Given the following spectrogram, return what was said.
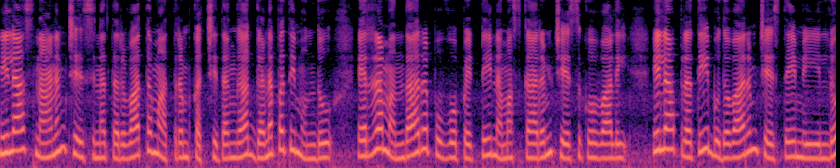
ఇలా స్నానం చేసిన తర్వాత మాత్రం ఖచ్చితంగా గణపతి ముందు ఎర్ర మందార పువ్వు పెట్టి నమస్కారం చేసుకోవాలి. ఇలా ప్రతి బుధవారం చేస్తే మీ ఇల్లు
